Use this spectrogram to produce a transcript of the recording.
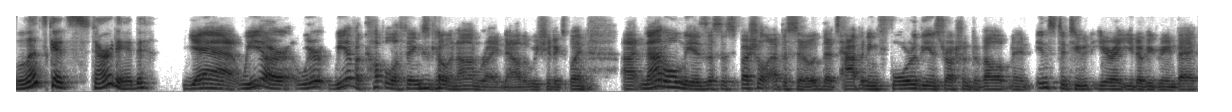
let's get started. Yeah, we are. We're we have a couple of things going on right now that we should explain. Uh, not only is this a special episode that's happening for the Instructional Development Institute here at UW Green Bay,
